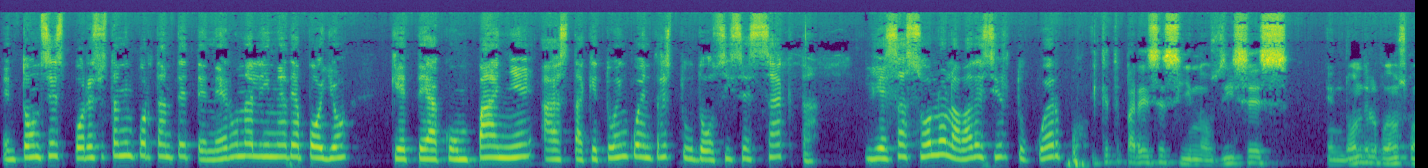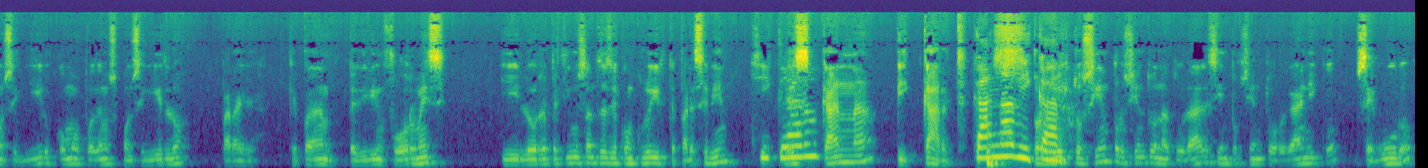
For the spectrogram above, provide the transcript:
Entonces, por eso es tan importante tener una línea de apoyo que te acompañe hasta que tú encuentres tu dosis exacta. Y esa solo la va a decir tu cuerpo. ¿Y qué te parece si nos dices en dónde lo podemos conseguir o cómo podemos conseguirlo para que puedan pedir informes? Y lo repetimos antes de concluir, ¿te parece bien? Sí, claro. Es Cana Picard. Cannabicar. Producto 100% natural, 100% orgánico, seguro.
